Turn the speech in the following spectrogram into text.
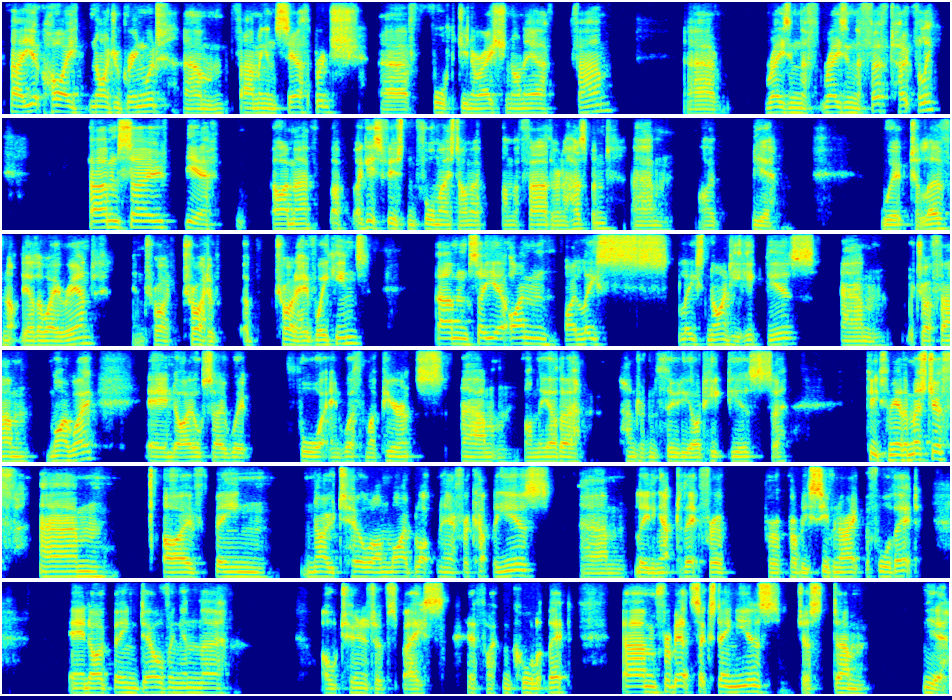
Uh. Hi, Nigel Greenwood, um, farming in Southbridge, uh, fourth generation on our farm, uh, raising the raising the fifth, hopefully. Um, so yeah, I'm a. I guess first and foremost, I'm a. I'm a father and a husband. Um, I yeah, work to live, not the other way around, and try try to uh, try to have weekends. Um, so yeah, I'm I lease lease 90 hectares, um, which I farm my way, and I also work for and with my parents um, on the other 130 odd hectares. So keeps me out of mischief. Um, I've been no till on my block now for a couple of years, um, leading up to that for, for probably seven or eight before that. And I've been delving in the alternative space if I can call it that, um, for about 16 years. Just, um, yeah,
